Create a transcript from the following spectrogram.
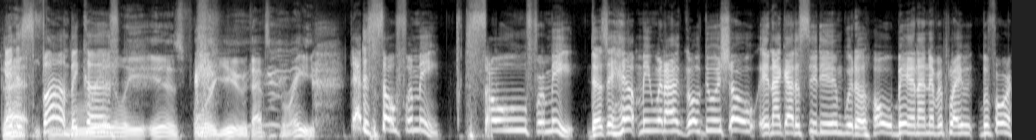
That And it's fun because- really is for you. That's great. That is so for me. So for me. Does it help me when I go do a show and I got to sit in with a whole band I never played before?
